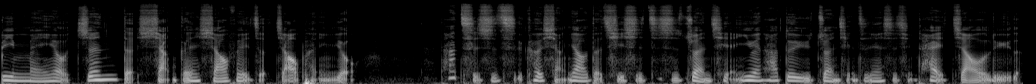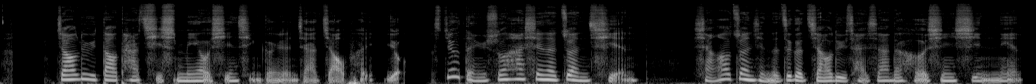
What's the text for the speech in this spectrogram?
并没有真的想跟消费者交朋友，他此时此刻想要的其实只是赚钱，因为他对于赚钱这件事情太焦虑了。焦虑到他其实没有心情跟人家交朋友，就等于说他现在赚钱，想要赚钱的这个焦虑才是他的核心信念。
